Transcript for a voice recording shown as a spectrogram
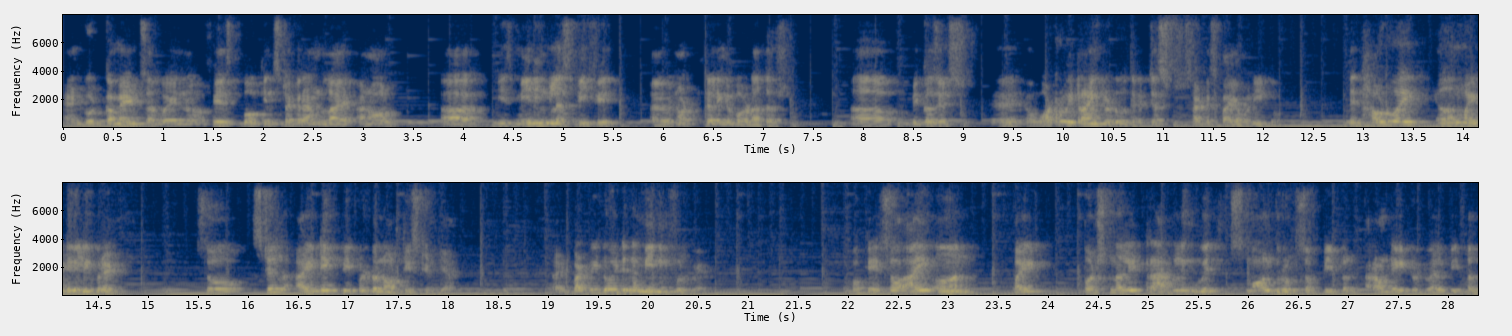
and good comments are in uh, Facebook, Instagram live and all uh, is meaningless. We feel uh, we're not telling about others uh, because it's uh, what are we trying to do there? Just satisfy our ego. Then how do I earn my daily bread? So still I take people to Northeast India, right? But we do it in a meaningful way. Okay so i earn by personally traveling with small groups of people around 8 to 12 people.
